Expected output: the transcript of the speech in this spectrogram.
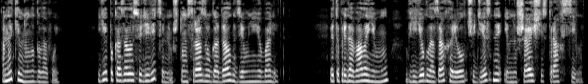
Она кивнула головой. Ей показалось удивительным, что он сразу угадал, где у нее болит. Это придавало ему в ее глазах ореол чудесной и внушающий страх силы.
